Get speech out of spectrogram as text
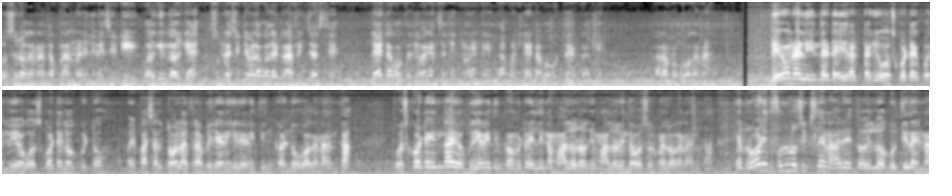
ಹೊಸೂರು ಹೋಗೋಣ ಅಂತ ಪ್ಲಾನ್ ಮಾಡಿದ್ದೀವಿ ಸಿಟಿ ಹೊರಗಿಂದವ್ರಿಗೆ ಸುಮ್ಮನೆ ಸಿಟಿ ಒಳಗೆ ಹೋದ್ರೆ ಟ್ರಾಫಿಕ್ ಜಾಸ್ತಿ. ಲೇಟಾಗಿ ಹೋಗ್ತದೆ. ಇವಾಗೇನು ಸದ್ಯಕ್ಕೆ ನೋ ಎಂಟ್ರಿ ಇಲ್ಲ ಬಟ್ ಲೇಟಾಗಿ ಹೋಗುತ್ತೆ. ಹಂಗಾಗಿ ಆರಾಮಾಗಿ ಹೋಗೋಣ. ದೇವನಹಳ್ಳಿಯಿಂದ ಡೈರೆಕ್ಟ್ ಆಗಿ ಹೊಸಕೋಟೆಗೆ ಬಂದ್ವಿ. ಇವಾಗ ಹೊಸಕೋಟೆಲಿ ಹೋಗ್ಬಿಟ್ಟು ಬೈಪಾಸಲ್ಲಿ ಟೋಲ್ ಹತ್ರ ಬಿರಿಯಾನಿ ಗಿರಿಯಾನಿ ತಿನ್ಕೊಂಡು ಹೋಗೋಣ ಅಂತ. ಹೊಸಕೋಟೆಯಿಂದ ಇವಾಗ ಬಿರಿಯಾನಿ ತಿನ್ಕೊಂಡ್ಬಿಟ್ರೆ ಇಲ್ಲಿಂದ ಮಾಲೂರು ಹೋಗಿ ಮಾಲೂರಿಂದ ಹೊಸೂರು ಮೇಲೆ ಹೋಗೋಣ ಅಂತ. ಏನು ರೋಡ್ ಇದು ಫುಲ್ಲು ಸಿಕ್ಸ್ ಲೈನ್ ಆಗೈತೋ ಇಲ್ವೋ ಗೊತ್ತಿಲ್ಲ ಇನ್ನ.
